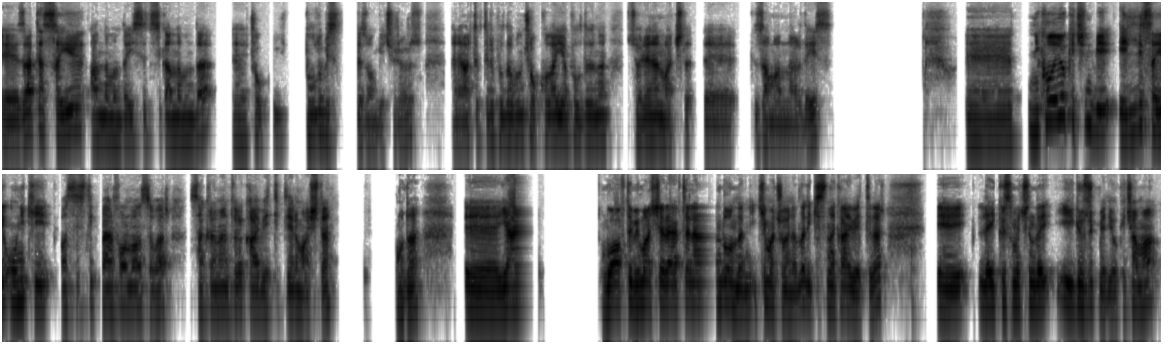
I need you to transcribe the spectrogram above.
Ee, zaten sayı anlamında, istatistik anlamında e, çok dolu bir sezon geçiriyoruz. Hani artık triple double'ın çok kolay yapıldığını söylenen maçlı e, zamanlardayız. E, Nikola yok için bir 50 sayı 12 asistlik performansı var. Sacramento'ya kaybettikleri maçta. O da e, yani bu hafta bir maçları ertelendi onların. iki maç oynadılar. ikisine kaybettiler. E, Lakers maçında iyi gözükmedi yok hiç ama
